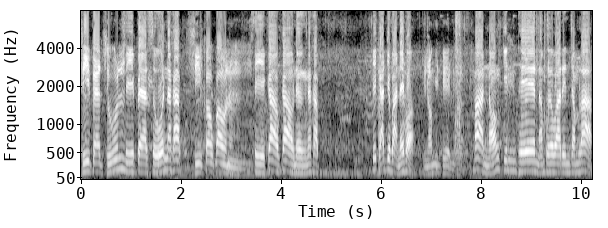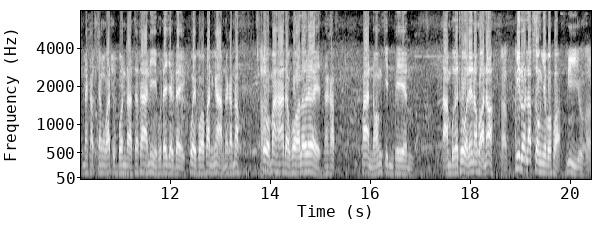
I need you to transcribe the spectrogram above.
สี่แปดศูนย์สี่แปดศูนย์นะครับสี่เก้าเก้าหนึ่งสี่เก้าเก้าหนึ่งนะครับ พี่กัดอยู่บ้านไหนพ่อพี่น้องกินเพลนครับบ้านหนองกินเพนอำเภอวารินจำราบนะครับจังหวัดอุบลราชธานีผู้ใดอยากได้กล้วยพอพันธุ์งามนะครับเนาะครับ โทรมาหาแต่พอเราเลยนะครับ บ้านหน้องกินเพนตามเบอร์โทรเลยเนาะพ่อเนาะครับมีรถรับส่งอยู่บ่พ่อมีอยู่ครับ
